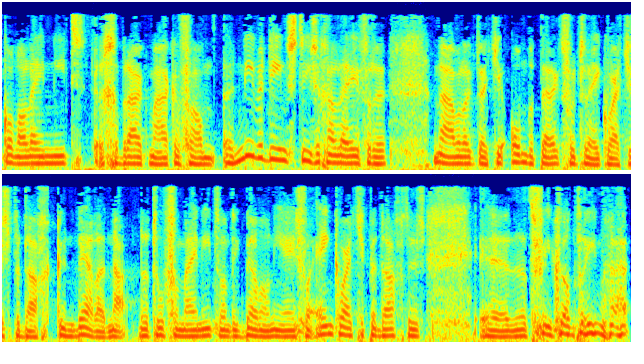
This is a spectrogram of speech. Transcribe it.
Kon alleen niet gebruik maken van een nieuwe dienst die ze gaan leveren. Namelijk dat je onbeperkt voor twee kwartjes per dag kunt bellen. Nou, dat hoeft voor mij niet, want ik bel nog niet eens voor één kwartje per dag. Dus dat vind ik wel prima.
